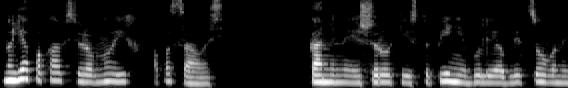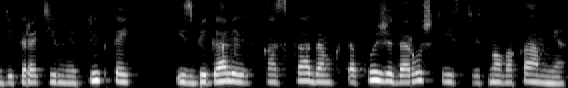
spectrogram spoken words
но я пока все равно их опасалась. Каменные широкие ступени были облицованы декоративной плиткой и сбегали каскадом к такой же дорожке из цветного камня,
